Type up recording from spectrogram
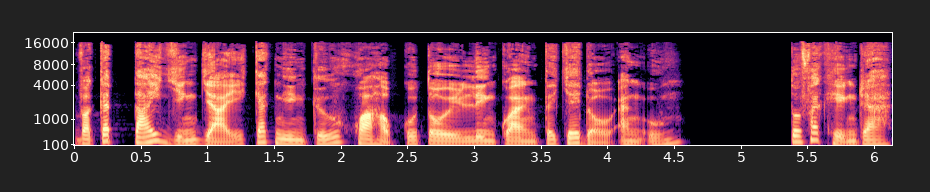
và cách tái diễn giải các nghiên cứu khoa học của tôi liên quan tới chế độ ăn uống. Tôi phát hiện ra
